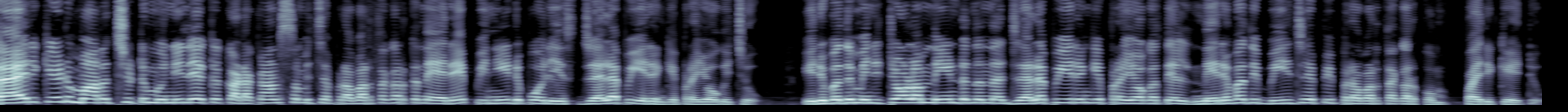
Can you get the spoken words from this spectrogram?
ബാരിക്കേഡ് മറിച്ചിട്ട് മുന്നിലേക്ക് കടക്കാൻ ശ്രമിച്ച പ്രവർത്തകർക്ക് നേരെ പിന്നീട് പോലീസ് ജലപീരങ്കി പ്രയോഗിച്ചു. ഇരുപത് മിനിറ്റോളം നീണ്ടുനിന്ന ജലപീരങ്കി പ്രയോഗത്തിൽ നിരവധി ബി ജെ പി പ്രവർത്തകർക്കും പരിക്കേറ്റു.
